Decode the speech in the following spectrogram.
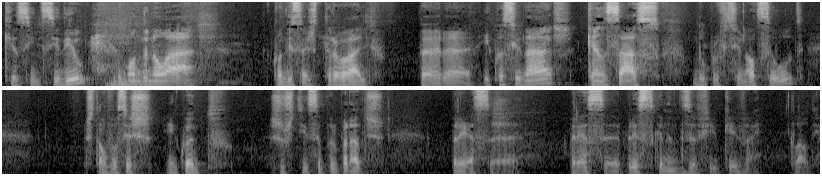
que assim decidiu, onde não há condições de trabalho para equacionar, cansaço do profissional de saúde. Estão vocês, enquanto justiça, preparados para, essa, para, essa, para esse grande desafio que aí vem, Cláudia?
